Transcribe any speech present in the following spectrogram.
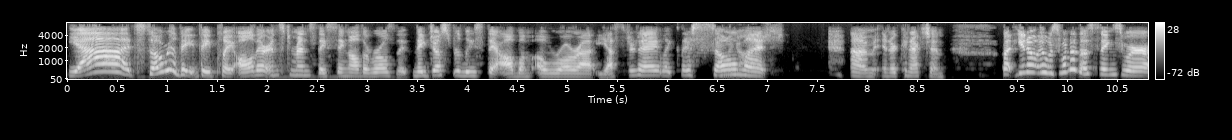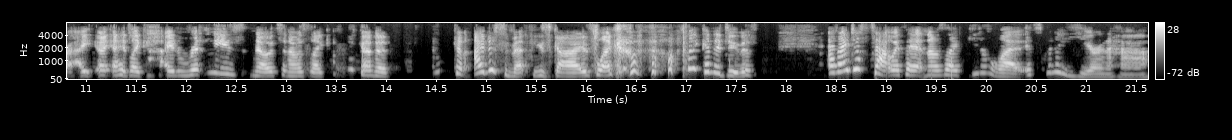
yeah it's so real they, they play all their instruments they sing all the roles they, they just released the album aurora yesterday like there's Oh so my much. Um interconnection. But you know it was one of those things where i i, I had like i had written these notes and i was like i'm gonna I'm gonna i just met these guys like how am i gonna do this? And i just sat with it and i was like you know what? It's been a year and a half.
